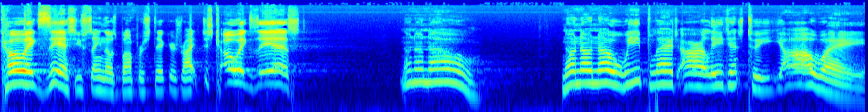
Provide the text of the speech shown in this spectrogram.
Coexist. You've seen those bumper stickers, right? Just coexist. No, no, no. No, no, no. We pledge our allegiance to Yahweh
